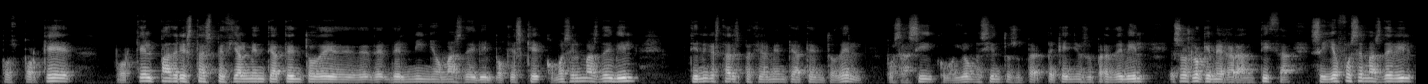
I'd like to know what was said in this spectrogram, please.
pues ¿por qué, el padre está especialmente atento del niño más débil? Porque es que como es el más débil, tiene que estar especialmente atento de él. Pues así, como yo me siento súper pequeño, súper débil, eso es lo que me garantiza. Si yo fuese más débil,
